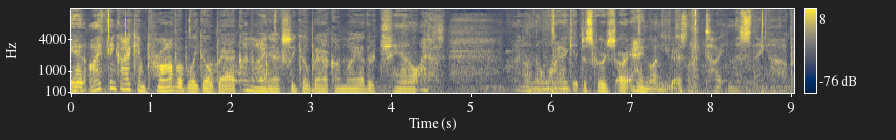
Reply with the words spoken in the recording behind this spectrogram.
And I think I can probably go back. I might actually go back on my other channel. I don't, I don't know why I get discouraged. All right, hang on, you guys. Let me tighten this thing up.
